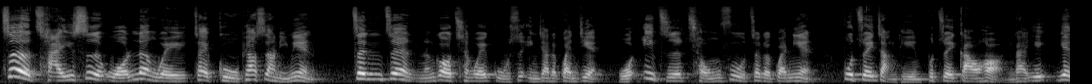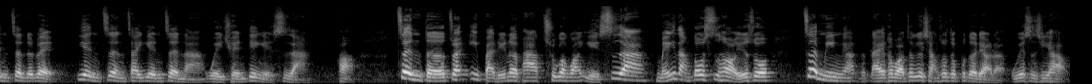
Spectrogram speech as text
这才是我认为在股票市场里面真正能够成为股市赢家的关键。我一直重复这个观念：不追涨停，不追高哈。你看验验证对不对？验证再验证啊，伟全店也是啊，哈，正德赚一百零二趴出光光也是啊，每一档都是哈。也就是说，证明来投保，这个享受就不得了了。五月十七号。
